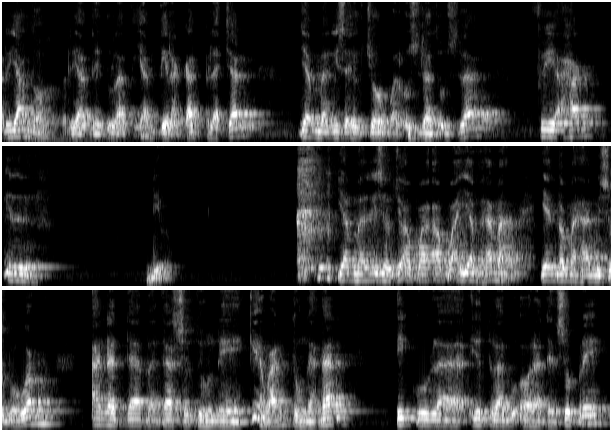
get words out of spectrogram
riyadhah Riyadhah itu latihan, tirakat, belajar. Yang bagi saya jawab al uzlah uzlah Fi hakil Dia yang bagi sojo apa apa ya hama yang to memahami sapa wong anada bata sutune kewan tunggangan ikula yutlabu den supre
